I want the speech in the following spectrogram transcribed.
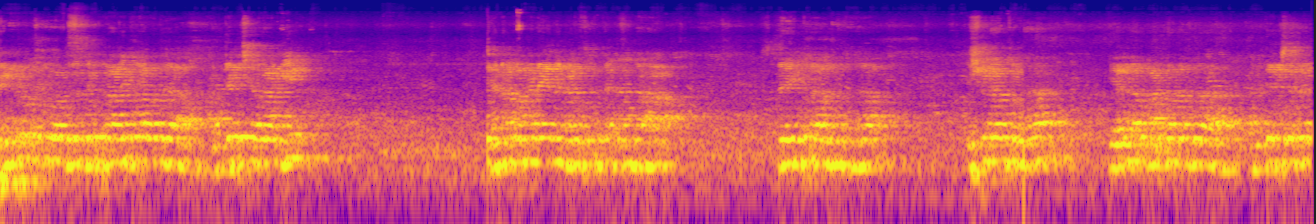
ಬೆಂಗಳೂರು ಅಭಿವೃದ್ಧಿ ಪ್ರಾಧಿಕಾರದ ಅಧ್ಯಕ್ಷರಾಗಿ ಜನಮನ್ನಣೆಯನ್ನು ಗಳಿಸಿರ್ತಕ್ಕಂತಹ ಸ್ನೇಹಿತರಾದಂತಹ ವಿಶ್ವನಾಥ ಎಲ್ಲ ಮಂಡಲದ ಅಧ್ಯಕ್ಷರೇ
